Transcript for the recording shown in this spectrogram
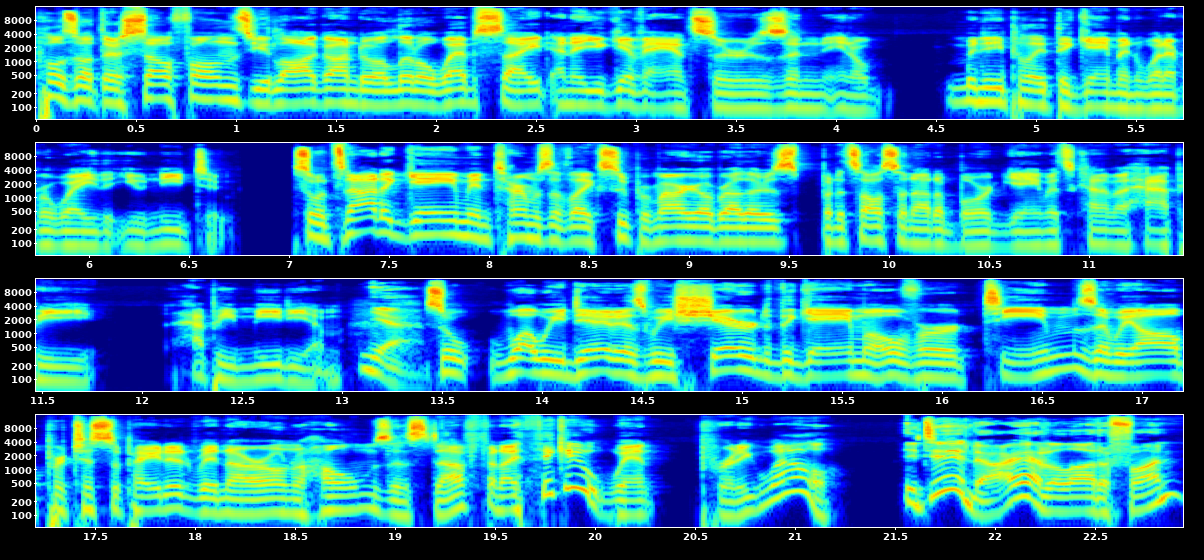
pulls out their cell phones. You log onto a little website, and then you give answers and you know manipulate the game in whatever way that you need to. So it's not a game in terms of like Super Mario Brothers, but it's also not a board game. It's kind of a happy happy medium. Yeah. So what we did is we shared the game over teams and we all participated in our own homes and stuff and I think it went pretty well. It did. I had a lot of fun.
